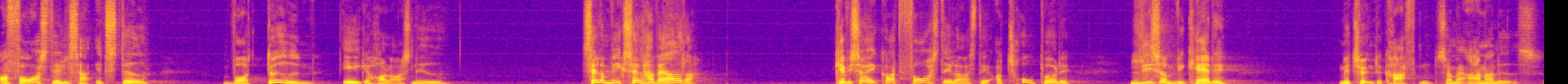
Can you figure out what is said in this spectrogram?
at forestille sig et sted, hvor døden ikke holder os nede? Selvom vi ikke selv har været der. Kan vi så ikke godt forestille os det og tro på det, ligesom vi kan det med tyngdekraften, som er anderledes,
